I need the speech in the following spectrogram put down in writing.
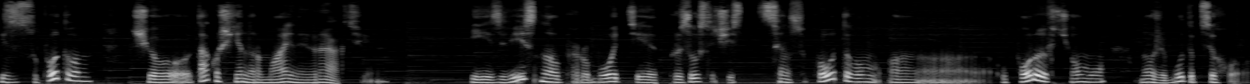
із супротивом, що також є нормальною реакцією. І, звісно, при роботі при зустрічі з цим супротивом упорою в цьому може бути психолог.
